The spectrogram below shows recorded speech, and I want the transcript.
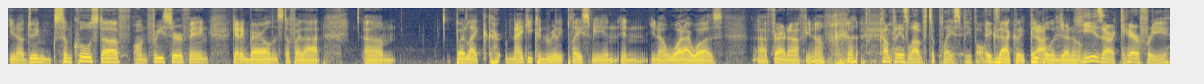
you know doing some cool stuff on free surfing, getting barreled and stuff like that. Um, but like Nike couldn't really place me in in you know what I was. Uh, fair enough, you know. Companies love to place people. exactly, Yeah. people in general. He's our carefree,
